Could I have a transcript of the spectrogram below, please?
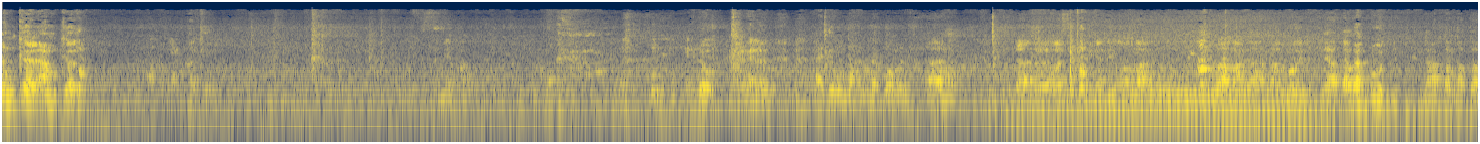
Uncle, uncle. Okey. Okey. Ini apa? Hello. Ada rumah nak buat mana? Ha? Dah dah masa dengan ni abang. Apa abang abang. Ni apa babun? Nah, apa apa?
